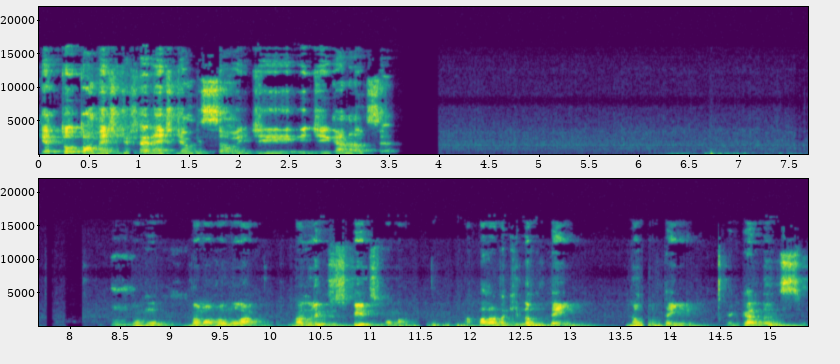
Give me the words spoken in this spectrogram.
que é totalmente diferente de ambição e de, e de ganância. Vamos, vamos, vamos lá. Lá no livro dos Espíritos, vamos lá. A palavra que não tem, não tem, é ganância.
